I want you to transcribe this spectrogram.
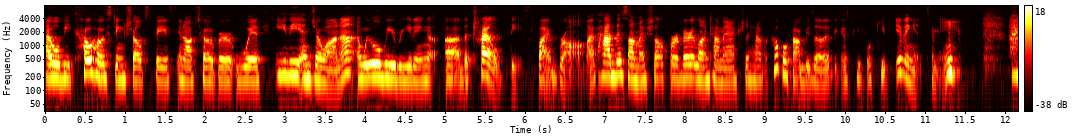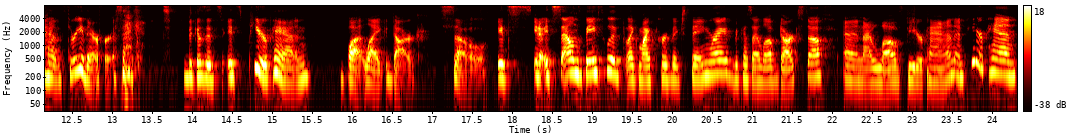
I will be co-hosting Shelf Space in October with Evie and Johanna, and we will be reading uh, The Child Thief by Brom. I've had this on my shelf for a very long time. I actually have a couple copies of it because people keep giving it to me. I had three there for a second because it's it's Peter Pan, but like dark. So it's you know it sounds basically like my perfect thing, right? Because I love dark stuff and I love Peter Pan, and Peter Pan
